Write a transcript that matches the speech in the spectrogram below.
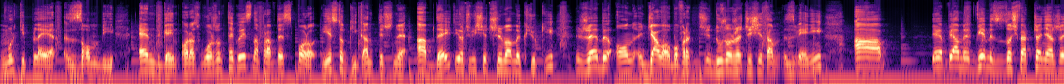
multiplayer, zombie, endgame oraz Warzone, tego jest naprawdę sporo. Jest to gigantyczny update i oczywiście trzymamy kciuki, żeby on działał, bo praktycznie dużo rzeczy się tam zmieni, a Wiemy, wiemy z doświadczenia, że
